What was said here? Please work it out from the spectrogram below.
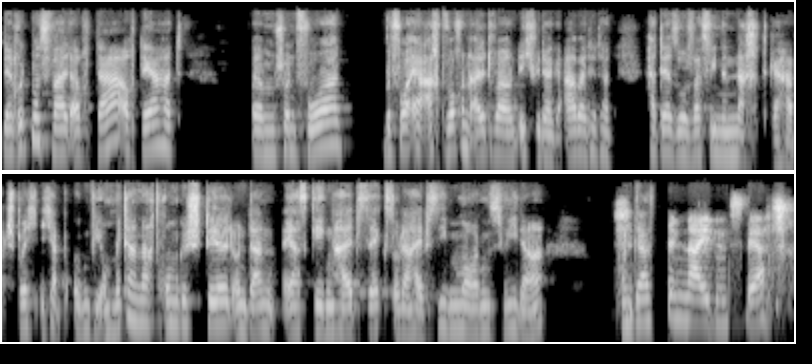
der Rhythmus war halt auch da, auch der hat ähm, schon vor bevor er acht Wochen alt war und ich wieder gearbeitet hat, hat er so was wie eine Nacht gehabt. Sprich, ich habe irgendwie um Mitternacht rumgestillt und dann erst gegen halb sechs oder halb sieben morgens wieder. Und das beneidenswert.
